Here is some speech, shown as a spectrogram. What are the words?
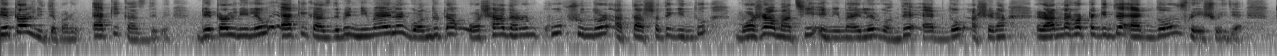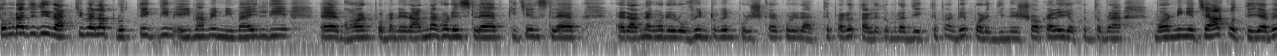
ডেটল নিতে পারো, একই কাজ দেবে। ডেটল নিলেও একই কাজ দেবে। নিমাইলের গন্ধটা অসাধারণ, খুব সুন্দর, আর তার সাথে কিন্তু মশা মাছি, এই নিমাইলের গন্ধে একদম আসে না। রান্নাঘরটা কিন্তু একদম ফ্রেশ হয়ে যায়। তোমরা যদি রাত্রিবেলা প্রত্যেক দিন এইভাবে নিমাইল দিয়ে ঘর মানে রান্নাঘরের স্ল্যাব কিচেন স্ল্যাব রান্নাঘরের ওভেন টোভেন পরিষ্কার করে রাখতে পারো, তাহলে তোমরা দেখতে পারবে পরের দিনের সকালে যখন তোমরা মর্নিংয়ে চা করতে যাবে,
